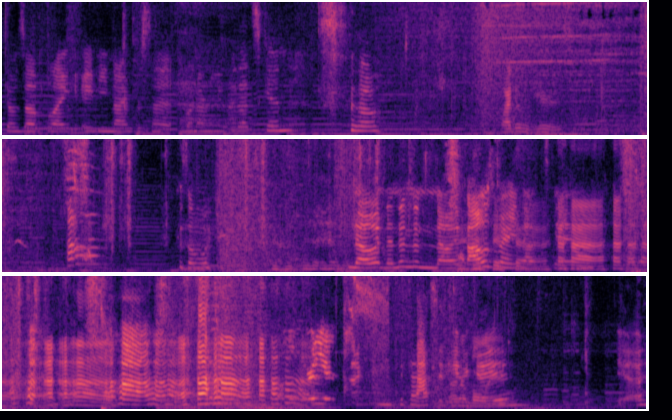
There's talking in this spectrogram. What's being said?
Just goes up like 89% whenever you wear that skin. So, Why doesn't yours? Ah! because I'm wearing. no, no, no, no, no. If I was wearing that skin. Already at maximum capacity, okay? Yeah.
